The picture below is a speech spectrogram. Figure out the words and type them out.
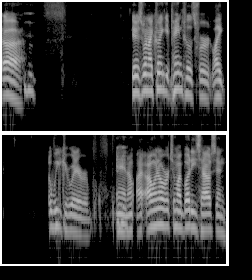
Uh, Mhm. it was when I couldn't get pain pills for like a week or whatever, and I, I went over to my buddy's house and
